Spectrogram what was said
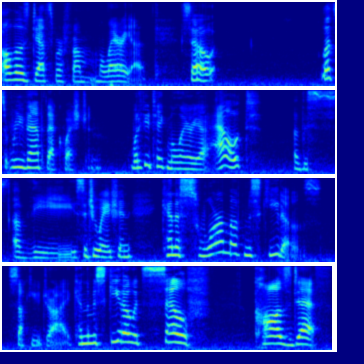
all those deaths were from malaria. So let's revamp that question. What if you take malaria out of this of the situation? Can a swarm of mosquitoes suck you dry? Can the mosquito itself cause death?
